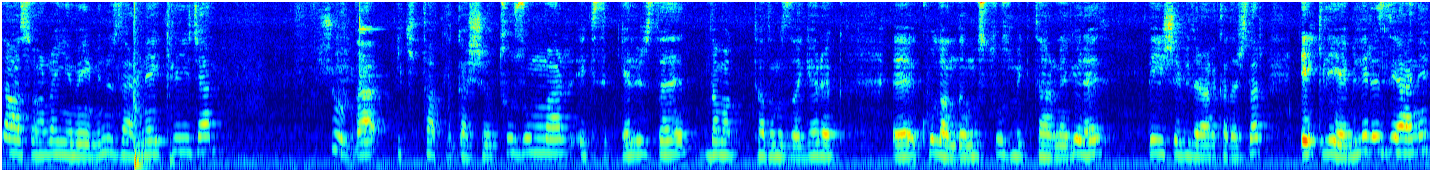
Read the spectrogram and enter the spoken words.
Daha sonra yemeğimin üzerine ekleyeceğim. Şurada 2 tatlı kaşığı tuzum var. Eksik gelirse damak tadımıza göre e, kullandığımız tuz miktarına göre değişebilir arkadaşlar. Ekleyebiliriz yani.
